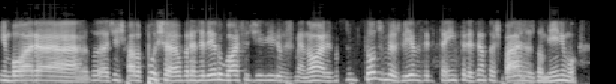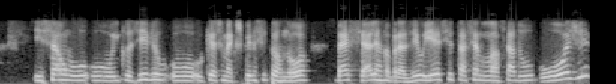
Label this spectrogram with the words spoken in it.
Embora a gente fala, puxa, o brasileiro gosta de livros menores, todos os meus livros eles têm 300 páginas no mínimo, e são, o, o inclusive, o, o Customer Experience se tornou best-seller no Brasil, e esse está sendo lançado hoje,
